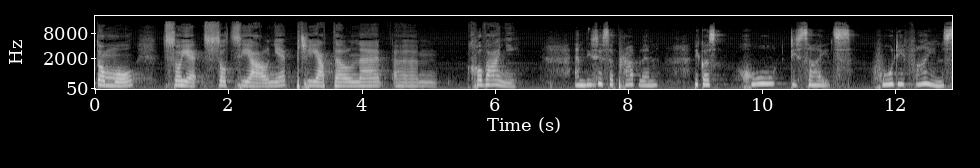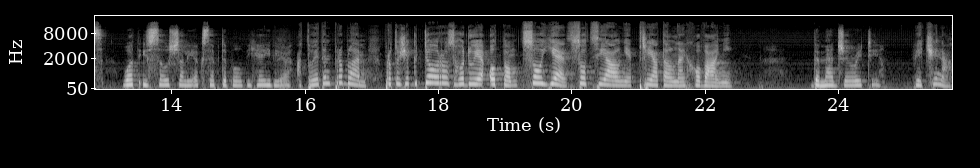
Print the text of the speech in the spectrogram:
tomu, co je sociálně přijatelné um, chování. And this is a problem because who decides, who defines what is socially acceptable behavior? A to je ten problém, protože kdo rozhoduje o tom, co je sociálně přijatelné chování? The majority. Většina.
